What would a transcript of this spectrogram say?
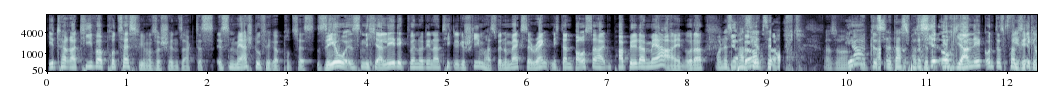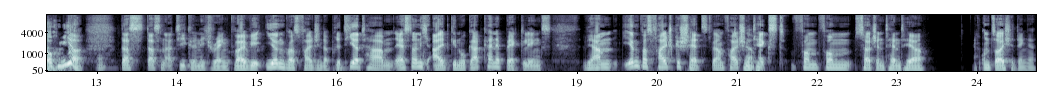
iterativer Prozess, wie man so schön sagt. Das ist ein mehrstufiger Prozess. SEO ist nicht erledigt, wenn du den Artikel geschrieben hast. Wenn du merkst, der rankt nicht, dann baust du halt ein paar Bilder mehr ein, oder? Und es passiert sehr oft. Also ja, das, das, passiert, passiert auch Yannick und das passiert auch mir, ja. dass, dass ein Artikel nicht rankt, weil wir irgendwas falsch interpretiert haben. Er ist noch nicht alt genug, er hat keine Backlinks. Wir haben irgendwas falsch geschätzt, wir haben falschen ja. Text vom, vom Search Intent her und solche Dinge.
